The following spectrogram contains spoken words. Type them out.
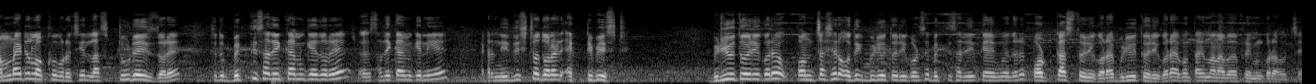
আমরা এটা লক্ষ্য করেছি লাস্ট টু ডেজ ধরে, শুধু ব্যক্তি সাদিক কামিকে ধরে সাদিক কামিকে নিয়ে একটা নির্দিষ্ট দলের অ্যাক্টিভিস্ট ভিডিও তৈরি করে পঞ্চাশের অধিক ভিডিও তৈরি করছে ব্যক্তি সাদিক ধরে পডকাস্ট তৈরি করা ভিডিও তৈরি করা এবং তাকে নানাভাবে ফ্রেমিং করা হচ্ছে।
